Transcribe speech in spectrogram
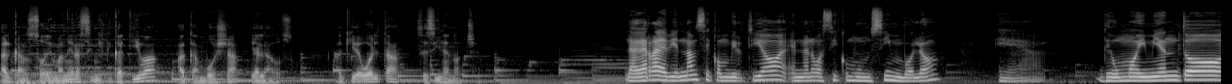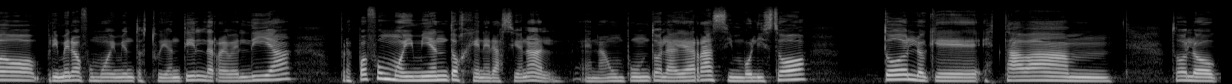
alcanzó de manera significativa a Camboya y a Laos. Aquí de vuelta, Cecilia Noche. La guerra de Vietnam se convirtió en algo así como un símbolo eh, de un movimiento, primero fue un movimiento estudiantil de rebeldía, pero después fue un movimiento generacional. En algún punto la guerra simbolizó todo lo que estaba, mm, todo lo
